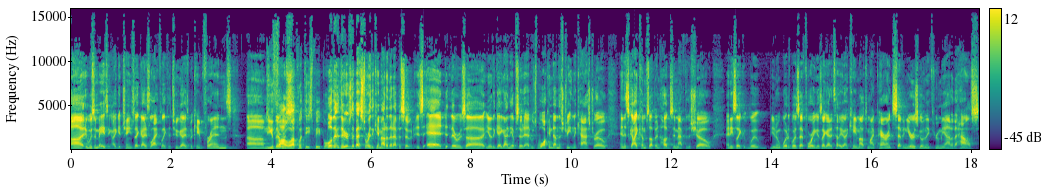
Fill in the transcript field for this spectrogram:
Uh, it was amazing. Like it changed that guy's life. Like the two guys became friends. Um, Do you follow was- up with these people? Well, there, there's the best story that came out of that episode. Is Ed? There was uh, you know the gay guy in the episode. Ed was walking down the street in the Castro, and this guy comes up and hugs him after the show, and he's like, "What- you know, what was that for? He goes, I got to tell you, I came out to my parents seven years ago, and they threw me out of the house.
